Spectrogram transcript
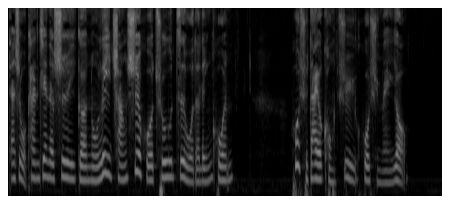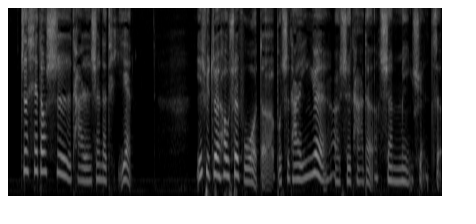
但是我看见的是一个努力尝试活出自我的灵魂，或许带有恐惧，或许没有，这些都是他人生的体验。也许最后说服我的不是他的音乐，而是他的生命选择。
